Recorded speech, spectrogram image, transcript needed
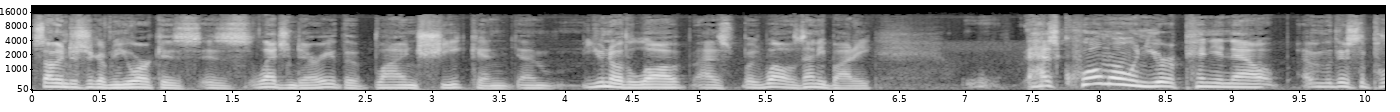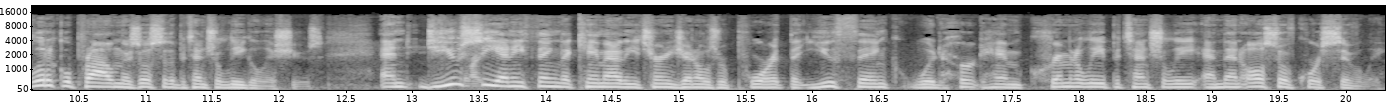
Southern District of New York is is legendary. The blind sheik, and, and you know the law as, as well as anybody. Has Cuomo, in your opinion, now I mean, there's the political problem. There's also the potential legal issues. And do you right. see anything that came out of the attorney general's report that you think would hurt him criminally potentially, and then also, of course, civilly?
